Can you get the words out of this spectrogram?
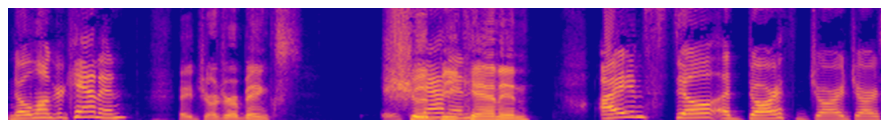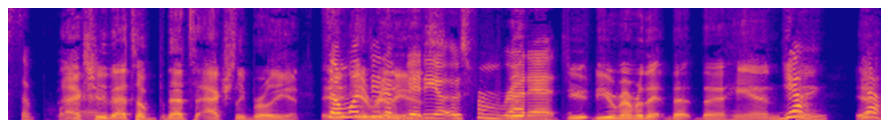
no longer canon. Hey, Jar Jar Binks should canon. be canon. I am still a Darth Jar Jar supporter. Actually, that's a that's actually brilliant. Someone it did really a video. is. It was from Reddit. Do you, do you remember that the the hand Yeah, thing? yeah.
